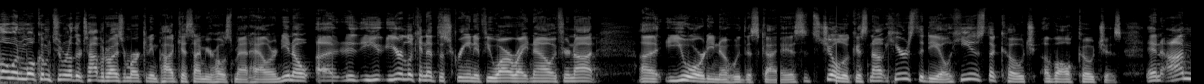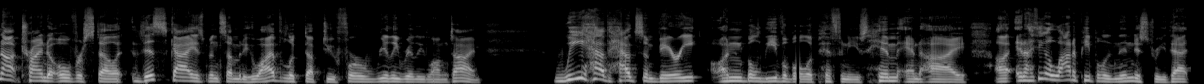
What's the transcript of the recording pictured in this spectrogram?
Hello and welcome to another Top Advisor Marketing Podcast. I'm your host, Matt Halloran. And you know, uh, you, are looking at the screen if you are right now. If you're not, uh, you already know who this guy is. It's Joe Lukacs. Now, here's the deal he is the coach of all coaches. And I'm not trying to oversell it. This guy has been somebody who I've looked up to for a really, really long time we have had some very unbelievable epiphanies, him and I, uh, and I think a lot of people in the industry that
